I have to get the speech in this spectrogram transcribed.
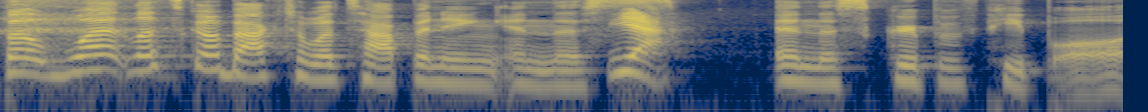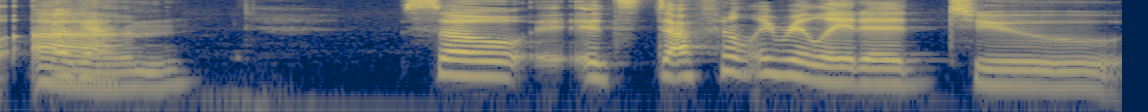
but what let's go back to what's happening in this Yeah. in this group of people Okay. um so it's definitely related to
